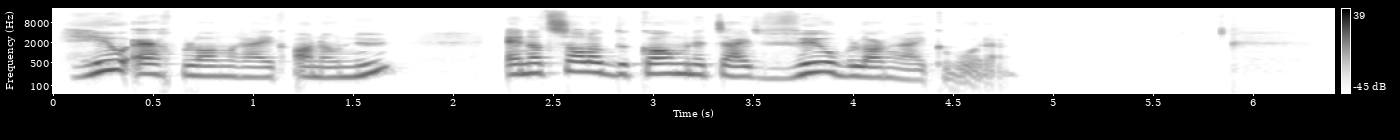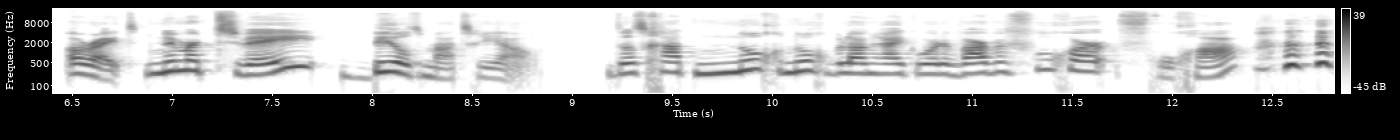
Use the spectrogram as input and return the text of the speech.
heel erg belangrijk anno nu. En dat zal ook de komende tijd veel belangrijker worden. Alright, nummer 2, beeldmateriaal. Dat gaat nog, nog belangrijker worden. Waar we vroeger, vroeger,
